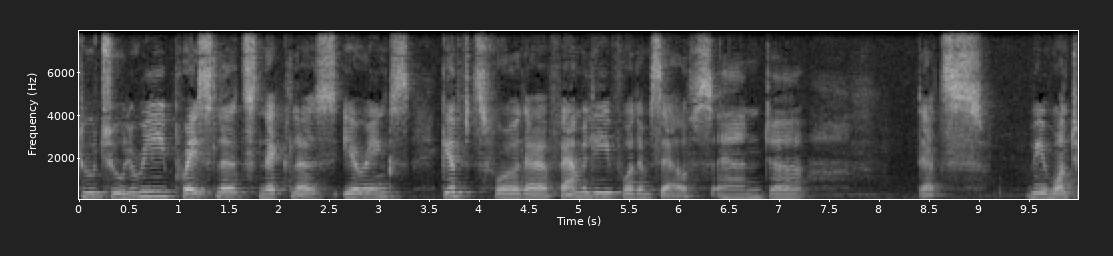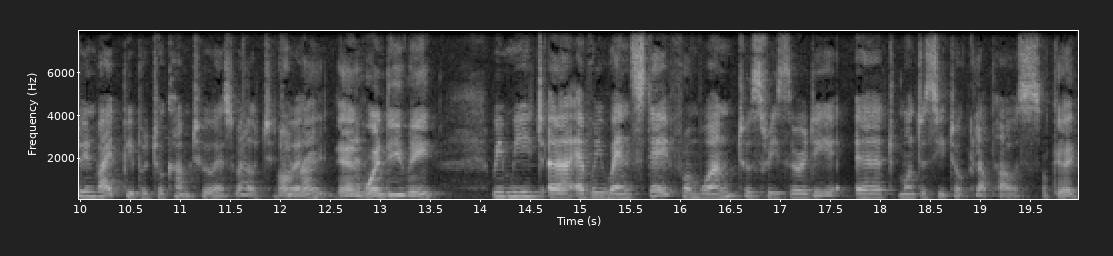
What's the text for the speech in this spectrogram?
do jewelry, bracelets, necklace, earrings, gifts for their family, for themselves, and uh, that's we want to invite people to come to as well. To All do right. It. And Yeah. when do you meet? We meet uh, every Wednesday from one to three thirty at Montecito Clubhouse. Okay.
